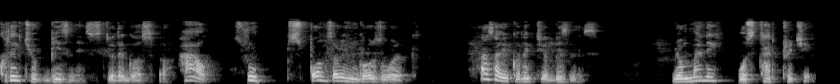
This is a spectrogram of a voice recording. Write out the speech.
Connect your business to the gospel. How? Through sponsoring God's work. That's how you connect your business. Your money will start preaching.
